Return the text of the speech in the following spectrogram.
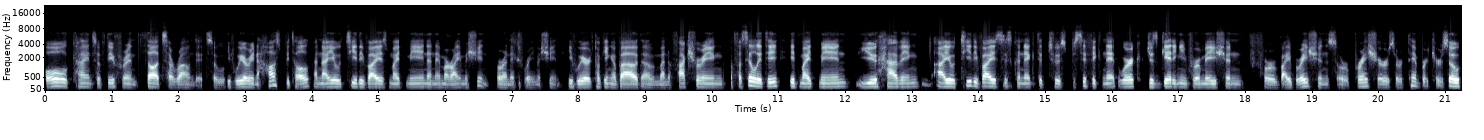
all kinds of different thoughts around it. So if we are in a hospital an iot device might mean an mri machine or an x-ray machine. If we are talking about a manufacturing manufacturing facility, it might mean you having IoT devices connected to a specific network, just getting information for vibrations or pressures or temperatures. So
